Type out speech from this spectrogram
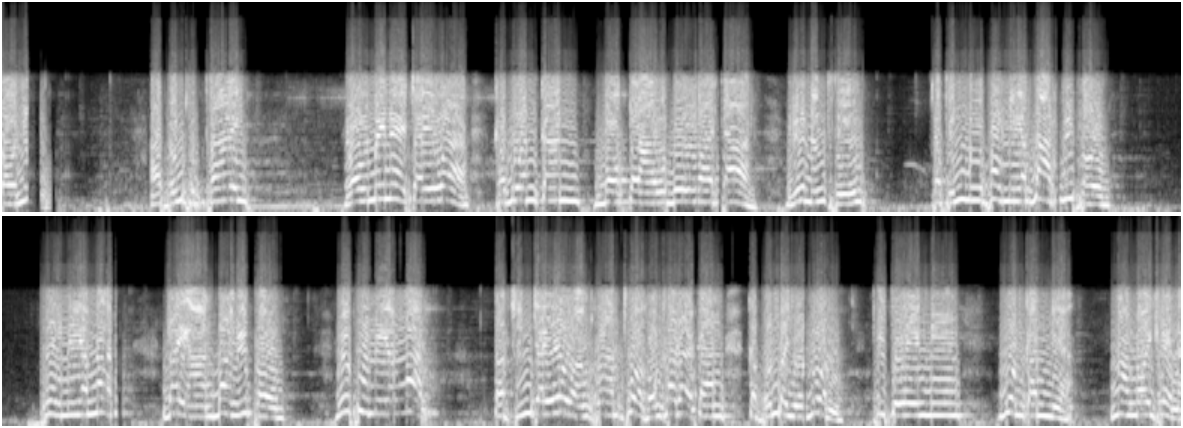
ต่อเนื่องอ่าผลสุดท้าย เราไม่แน่ใจว่าขบวนการบอกกล่าวโดยวาจาหรือหนังสือจะถึง มือผู้มีอำนาจหรือเปล่าผู้มีอำนาจได้อ่านบ้างหรือเปล่าหรือผู้มีอำนาจตัดสินใจระหว่างความชั่วของข้าราชการกับผลประโยชน์ร่วม ที่ตัวเองมีร่วมกันเนี่ยมากน้อยแค่ไหน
